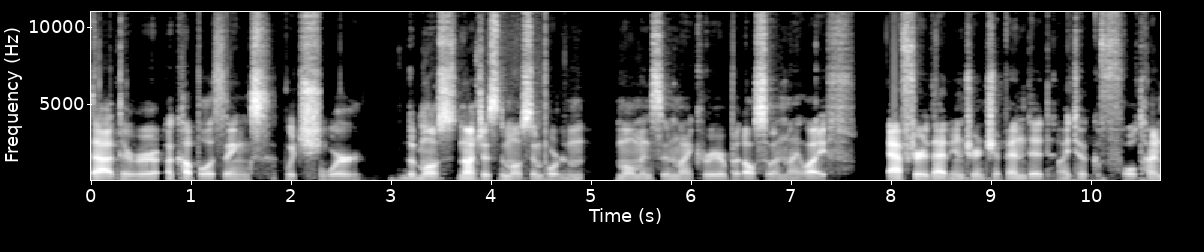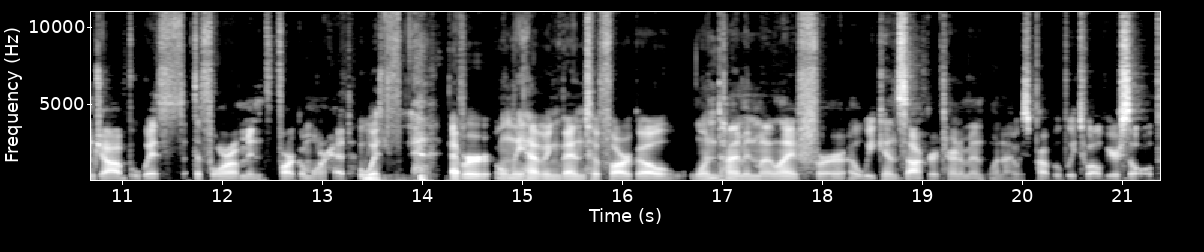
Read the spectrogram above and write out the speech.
that, there were a couple of things which were the most, not just the most important moments in my career, but also in my life. After that internship ended, I took a full time job with the forum in Fargo Moorhead. With ever only having been to Fargo one time in my life for a weekend soccer tournament when I was probably 12 years old,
